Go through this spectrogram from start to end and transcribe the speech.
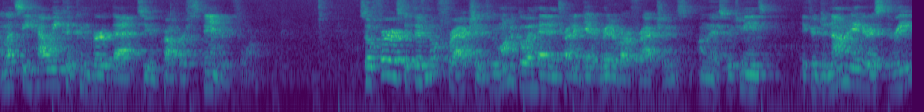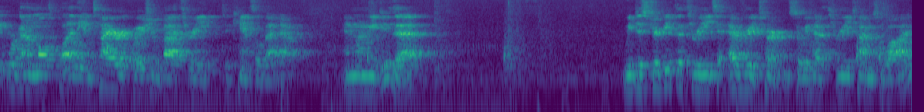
And let's see how we could convert that to proper standard form. So first, if there's no fractions, we want to go ahead and try to get rid of our fractions on this, which means if your denominator is 3, we're going to multiply the entire equation by 3 to cancel that out. And when we do that, we distribute the 3 to every term. So we have 3 times y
